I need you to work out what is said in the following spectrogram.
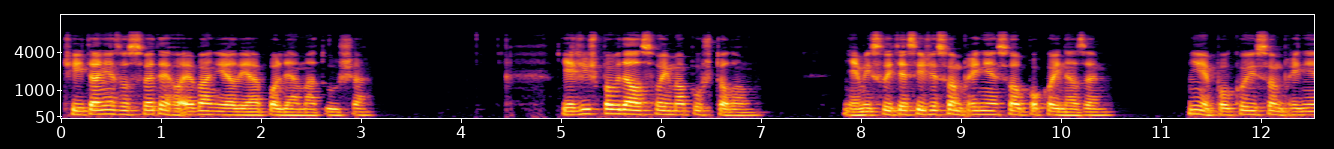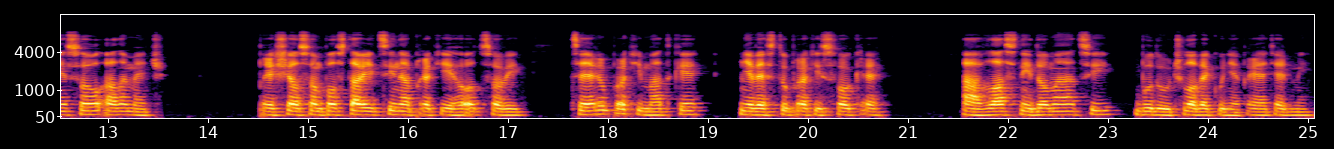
Čítanie zo svätého Evanielia podľa Matúša. Ježiš povedal svojim apuštolom, Nemyslíte si, že som priniesol pokoj na zem. Nie pokoj som priniesol, ale meč. Prešiel som postaviť syna proti jeho otcovi, dceru proti matke, nevestu proti svokre a vlastní domáci budú človeku nepriateľmi.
